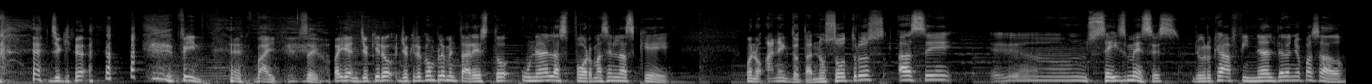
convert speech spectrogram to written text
Yo quiero... fin. Bye. Sí. Oigan, yo quiero, yo quiero complementar esto. Una de las formas en las que, bueno, anécdota, nosotros hace eh, seis meses, yo creo que a final del año pasado,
